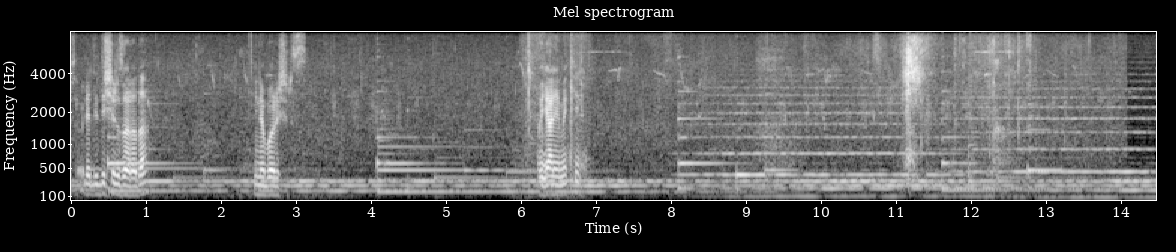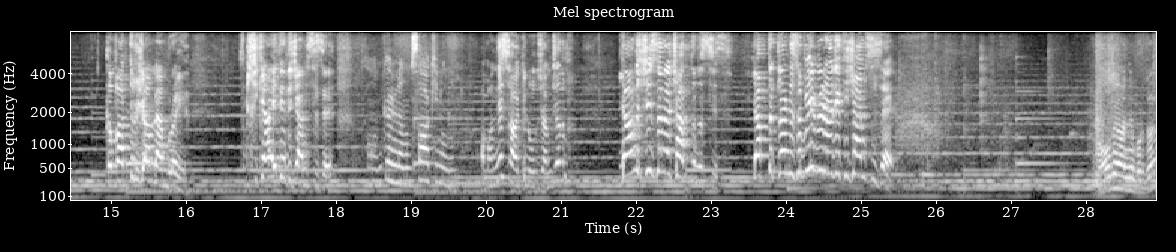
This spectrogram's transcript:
Biz öyle didişiriz arada. Yine barışırız. Hadi gel yemek yiyelim. Kapattıracağım ben burayı. Şikayet edeceğim sizi. Gönül Hanım sakin olun. Ama ne sakin olacağım canım. Yanlış insana çattınız siz. Yaptıklarınızı bir bir ödeteceğim size. Ne oluyor anne burada?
